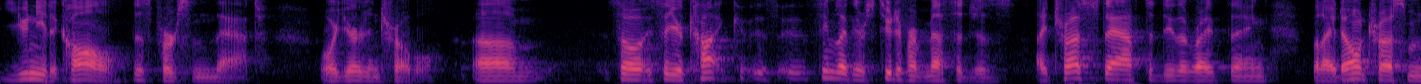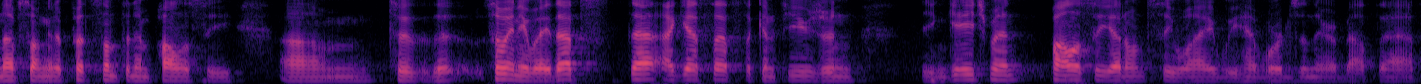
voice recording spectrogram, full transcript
you need to call this person that, or you're in trouble. Um, so, so you're, it seems like there's two different messages. I trust staff to do the right thing, but I don't trust them enough, so I'm going to put something in policy um, to the, so anyway, that's, that, I guess that's the confusion. The engagement policy, I don't see why we have words in there about that.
